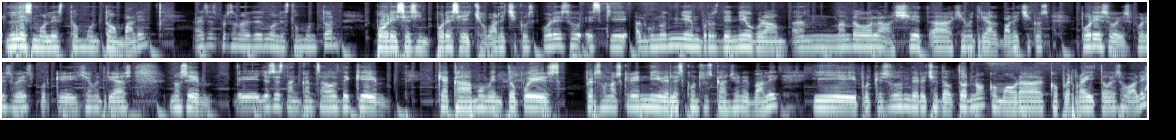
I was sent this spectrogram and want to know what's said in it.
les molesta un montón, ¿vale? A esas personas les molesta un montón por ese, por ese hecho, ¿vale chicos? Por eso es que algunos miembros de Neogram han mandado la shit a Geometry ¿vale chicos? Por eso es, por eso es, porque Geometry no sé, eh, ellos están cansados de que, a cada momento pues personas creen niveles con sus canciones, ¿vale? Y porque esos son derechos de autor, ¿no? Como ahora copyright y todo eso, ¿vale?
